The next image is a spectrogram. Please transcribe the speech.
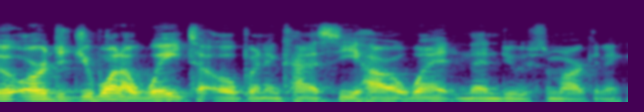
Or did you want to wait to open and kind of see how it went and then do some marketing?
